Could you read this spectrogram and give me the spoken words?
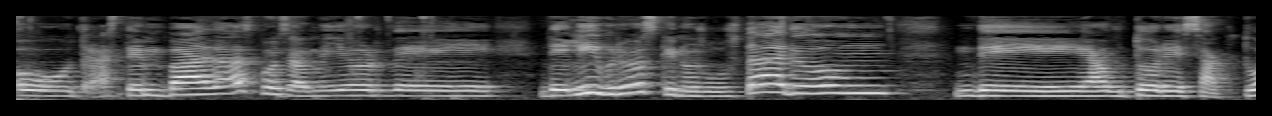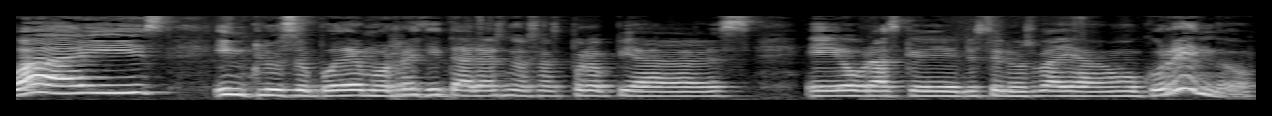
outras tempadas, pois ao mellor de, de libros que nos gustaron, de autores actuais, incluso podemos recitar as nosas propias eh, obras que se nos vayan ocurrindo.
